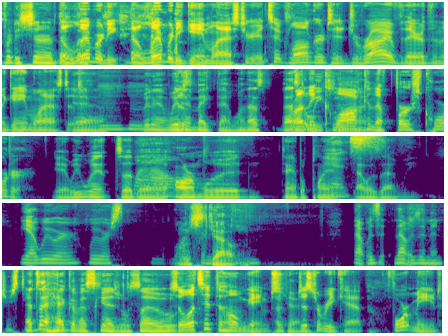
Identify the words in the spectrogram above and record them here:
pretty sure the Liberty the Liberty game last year, it took longer to drive there than the game lasted. Yeah, Mhm. we didn't we didn't make that one. That's that's the Running week we clock went- in the first quarter. yeah, we went to the Armwood Tampa plant. That was that week. Yeah, we were we were s- We're watching that scouting. game. That was that was an interesting. That's a heck of a schedule. So, So let's hit the home games. Okay. Just to recap: Fort Meade,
